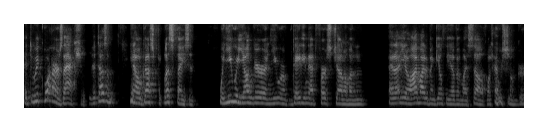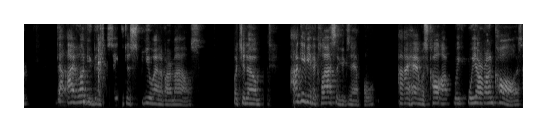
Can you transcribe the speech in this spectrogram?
It requires action. It doesn't, you know, Gus, let's face it, when you were younger and you were dating that first gentleman, and you know, I might have been guilty of it myself when I was younger. That I love you business seems to spew out of our mouths. But you know, I'll give you the classic example. I had was call. Uh, we we are on call as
